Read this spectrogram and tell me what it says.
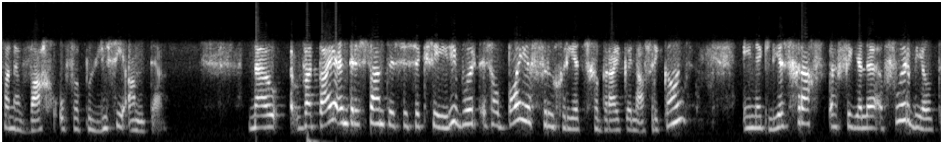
van 'n wag of 'n polisieampte. Nou wat baie interessant is, soos ek sê, hierdie woord is al baie vroeg reeds gebruik in Afrikaans en ek lees graag uh, vir julle 'n voorbeeld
